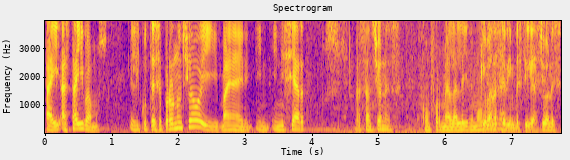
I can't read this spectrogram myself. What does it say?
Ahí, hasta ahí vamos. El IQT se pronunció y va a in- iniciar pues, las sanciones conforme a la ley de Que movilidad. van a hacer investigaciones.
